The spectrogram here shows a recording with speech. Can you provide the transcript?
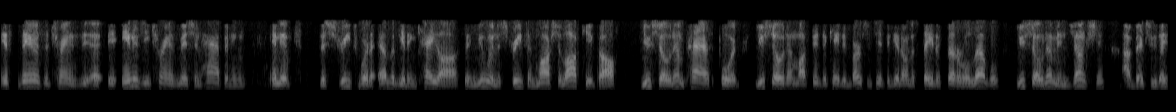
If there's a trans- uh, energy transmission happening, and if the streets were to ever get in chaos, and you in the streets and martial law kick off, you show them passport, you show them authenticated birth certificate on the state and federal level, you show them injunction, I bet you they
